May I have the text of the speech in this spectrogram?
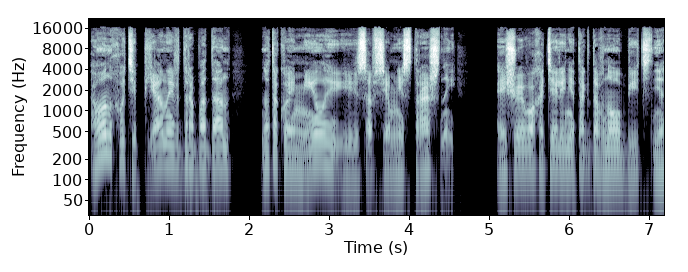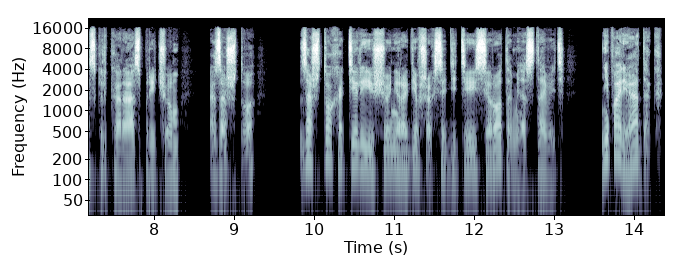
А он хоть и пьяный в дрободан, но такой милый и совсем не страшный. А еще его хотели не так давно убить, несколько раз причем. А за что? За что хотели еще не родившихся детей сиротами оставить? Непорядок.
